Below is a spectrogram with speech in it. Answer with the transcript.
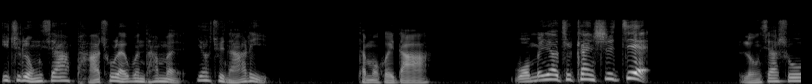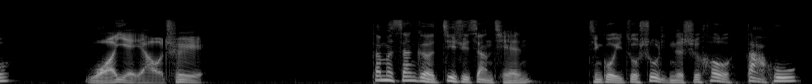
一只龙虾爬出来问他们要去哪里，他们回答：“我们要去看世界。”龙虾说：“我也要去。”他们三个继续向前，经过一座树林的时候，大呼：“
